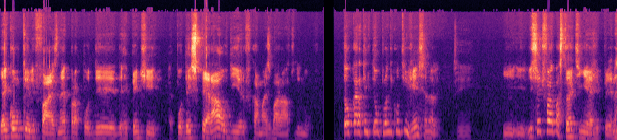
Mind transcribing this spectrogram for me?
E aí como que ele faz, né, para poder de repente poder esperar o dinheiro ficar mais barato de novo? Então o cara tem que ter um plano de contingência, né, Lê? Sim. E, e, isso a gente faz bastante em ERP, né?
